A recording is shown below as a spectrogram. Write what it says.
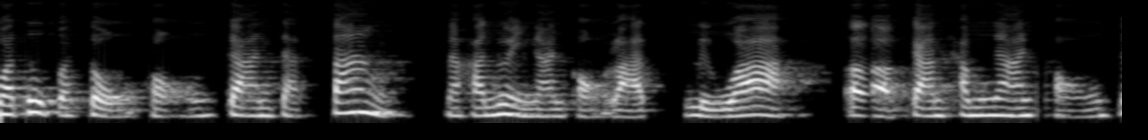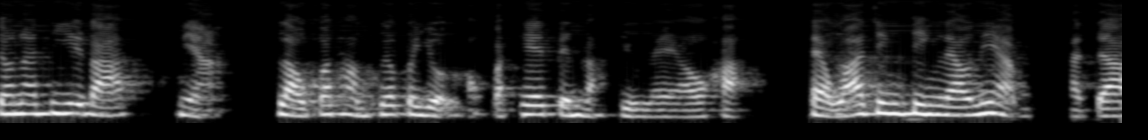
วัตถุประสงค์ของการจัดตั้งนะคะ หน่วยงานของรัฐ หรือว่าการทำงานของเจ้าหน้าที่รัฐเนี่ยเราก็ทำเพื่อประโยชน์ของประเทศเป็นหลักอยู่แล้วค่ะ แต่ว่าจริง ๆ แล้วเนี่ยอาจจะ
